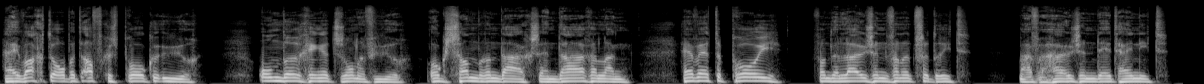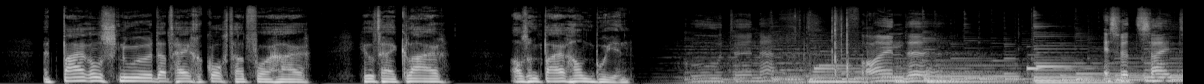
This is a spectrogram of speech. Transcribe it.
Hij wachtte op het afgesproken uur. Onder ging het zonnevuur, ook zanderendaags en dagenlang. Hij werd de prooi van de luizen van het verdriet. Maar verhuizen deed hij niet. Het parelsnoer dat hij gekocht had voor haar... hield hij klaar als een paar handboeien. Gute Nacht, Freunde. Es wird Zeit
